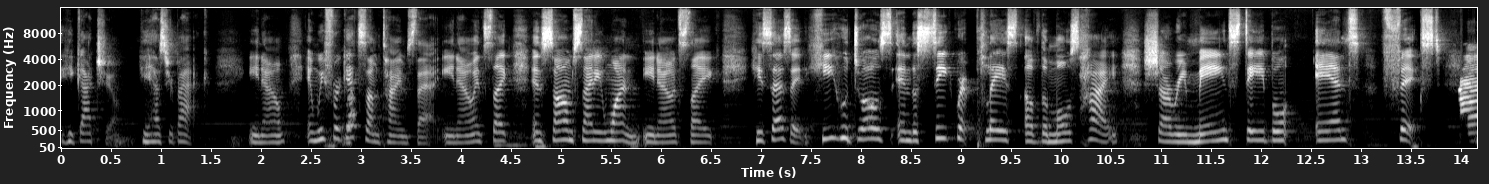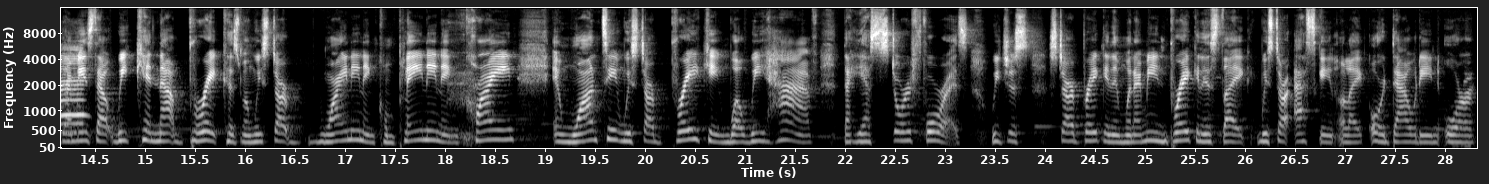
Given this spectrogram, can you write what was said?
he got you. He has your back you know? And we forget sometimes that you know? It's like in psalms 91 you know it's like he says it he who dwells in the secret place of the most high shall remain stable and fixed. That ah. means that we cannot break because when we start whining and complaining and crying and wanting we start breaking what we have that he has stored for us. We just start breaking. And when i mean breaking it's like we start asking or like or doubting or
